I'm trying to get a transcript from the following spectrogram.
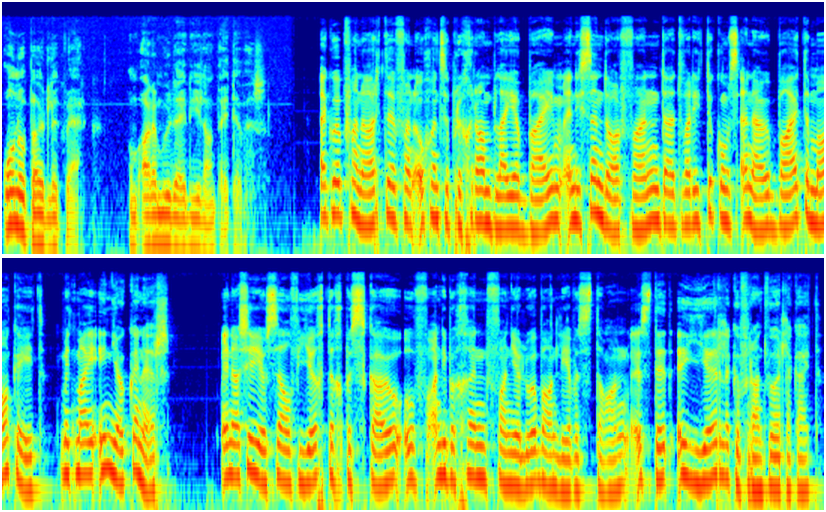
onophoudelik werk om armoede in hierdie land uit te wis. Ek hoop van harte vanoggend se program bly jou by in die sin daarvan dat wat die toekoms inhou baie te maak het met my en jou kinders. En as jy jouself jeugtig beskou of aan die begin van jou loopbaanlewe staan, is dit 'n heerlike verantwoordelikheid.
